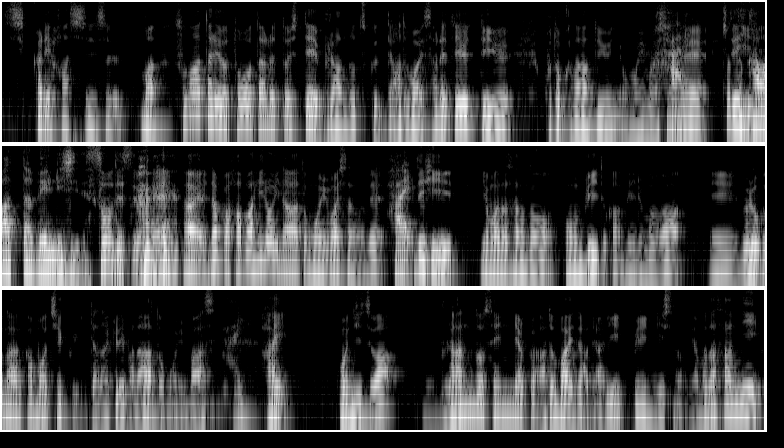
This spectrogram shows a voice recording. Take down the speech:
しっかり発信する。まあ、そのあたりをトータルとしてブランドを作ってアドバイスされているっていうことかなというふうに思いましたので、はい。ちょっと変わった便利詞です。そうですよね。はい。なんか幅広いなと思いましたので、はい。ぜひ山田さんのホームページとかメルマガ、えーブログなんかもチェックいただければなと思います。はい。はい。本日は、えーブランド戦略アドバイザーであり、便利士の山田さんに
